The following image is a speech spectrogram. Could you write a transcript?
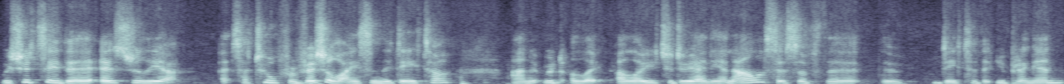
We should say that it is really a, it's a tool for visualizing the data and it would allow you to do any analysis of the, the data that you bring in.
